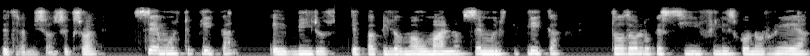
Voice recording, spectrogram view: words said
de transmisión sexual se multiplican, el virus el papiloma humano se multiplica, todo lo que es sífilis, gonorrea,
